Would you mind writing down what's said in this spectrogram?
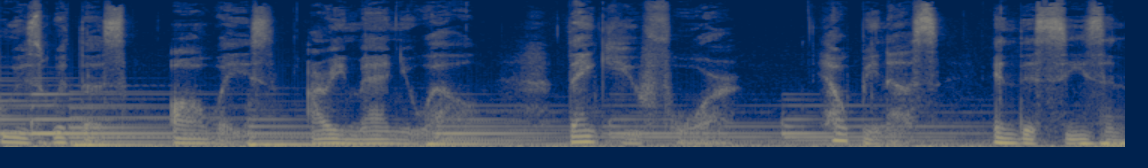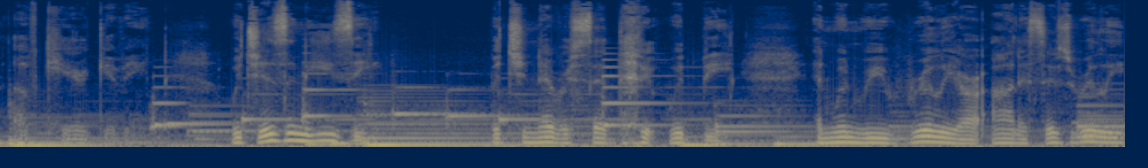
who is with us always, our Emmanuel. Thank you for helping us in this season of caregiving, which isn't easy, but you never said that it would be. And when we really are honest, there's really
